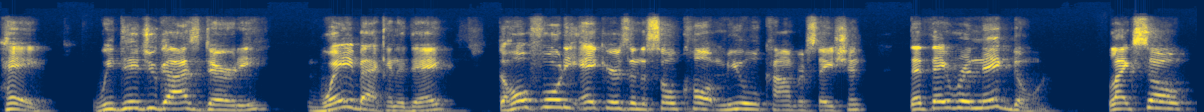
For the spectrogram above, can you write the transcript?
hey we did you guys dirty way back in the day. The whole 40 acres and the so-called mule conversation that they reneged on. Like so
